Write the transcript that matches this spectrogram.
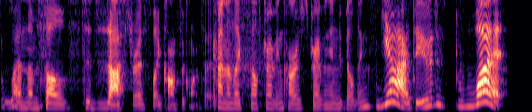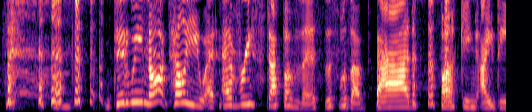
lend themselves to disastrous like consequences. kind of like self-driving cars driving into buildings. Yeah, dude. What? Did we not tell you at every step of this this was a bad fucking idea?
